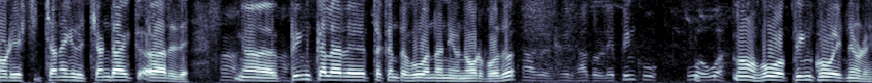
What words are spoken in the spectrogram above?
ನೋಡಿ ಎಷ್ಟು ಚೆನ್ನಾಗಿದೆ, ಚೆಂಡ ಆಕಾರ ಇದೆ. ಪಿಂಕ್ ಕಲರ್ ಇರ್ತಕ್ಕಂಥ ಹೂವನ್ನು ನೀವು ನೋಡ್ಬೋದು. ಹ್ಞೂ ಹೂವು, ಪಿಂಕ್ ಹೂವು ಐತೆ ನೋಡಿ.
